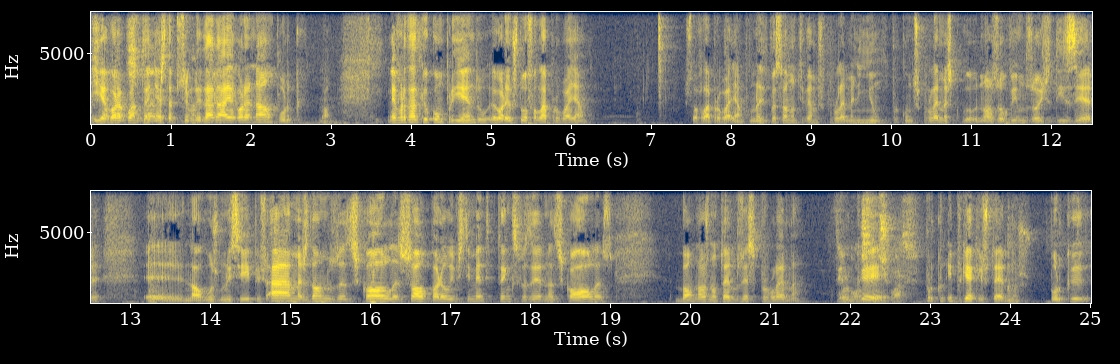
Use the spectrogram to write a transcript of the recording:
e, e agora quando tenho esta possibilidade, ah, agora não, porque. Bom, é verdade que eu compreendo, agora eu estou a falar por Baião. Estou a falar para o Baião, porque na educação não tivemos problema nenhum, porque um dos problemas que nós ouvimos hoje dizer eh, em alguns municípios, ah, mas dão-nos as escolas só para o investimento que tem que se fazer nas escolas. Bom, nós não temos esse problema. Tem porquê? Porque, e porquê é que os temos? Porque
